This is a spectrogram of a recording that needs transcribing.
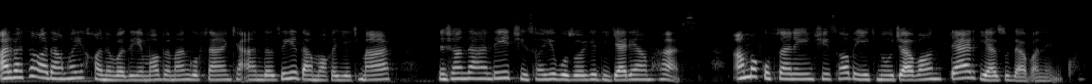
البته آدم های خانواده ما به من گفتند که اندازه دماغ یک مرد نشان دهنده چیزهای بزرگ دیگری هم هست. اما گفتن این چیزها به یک نوجوان دردی از او دوا نمی کند.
